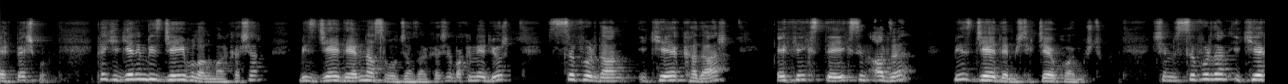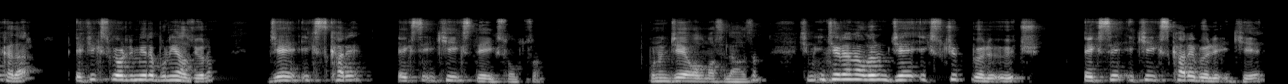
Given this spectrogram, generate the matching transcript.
F5 bu. Peki gelin biz c'yi bulalım arkadaşlar. Biz c değerini nasıl bulacağız arkadaşlar? Bakın ne diyor? 0'dan 2'ye kadar fx dx'in adı biz c demiştik. c koymuştuk. Şimdi 0'dan 2'ye kadar fx gördüğüm yere bunu yazıyorum. cx kare eksi 2x dx olsun. Bunun c olması lazım. Şimdi integralini alıyorum. cx küp bölü 3 eksi 2x kare bölü 2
